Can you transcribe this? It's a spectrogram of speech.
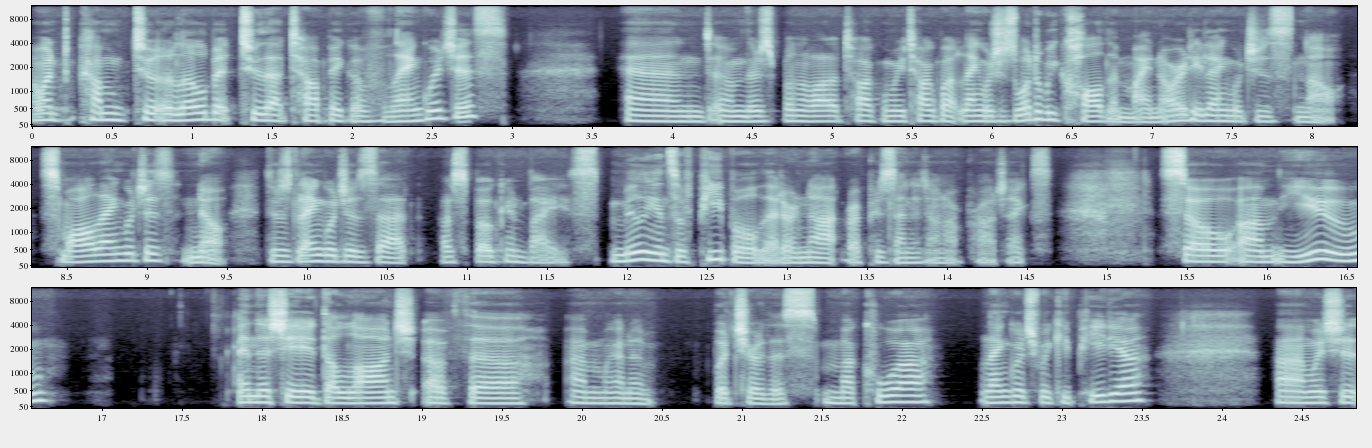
I want to come to a little bit to that topic of languages. And um, there's been a lot of talk when we talk about languages. What do we call them? Minority languages? No. Small languages? No. There's languages that are spoken by millions of people that are not represented on our projects. So um, you initiated the launch of the, I'm going to butcher this, Makua language Wikipedia. Um, which is,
